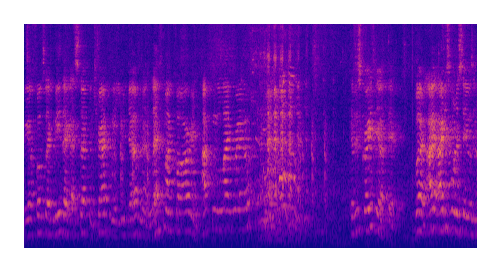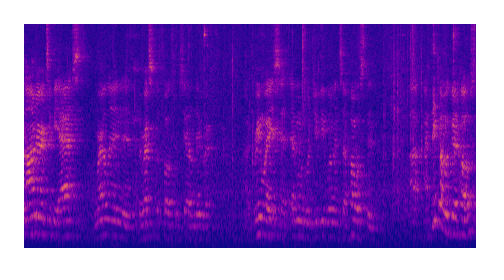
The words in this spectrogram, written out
We got folks like me that got stuck in traffic at UW and I left my car and hopped in the light rail. Because it's crazy out there. But I, I just want to say it was an honor to be asked. Merlin and the rest of the folks from Seattle Neighborhood uh, Greenway said, Edwin, would you be willing to host? And uh, I think I'm a good host,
